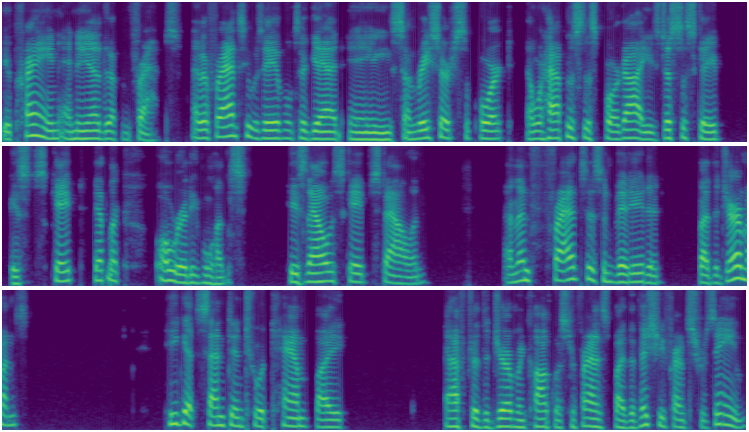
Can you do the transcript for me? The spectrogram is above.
Ukraine and he ended up in France. And in France, he was able to get a some research support. And what happens to this poor guy? He's just escaped. He's escaped Hitler already once. He's now escaped Stalin. And then France is invaded by the Germans. He gets sent into a camp by after the German conquest of France by the Vichy French regime,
